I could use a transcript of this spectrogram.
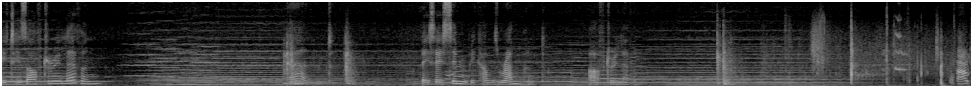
It is after 11. And they say sin becomes rampant after 11. Out.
